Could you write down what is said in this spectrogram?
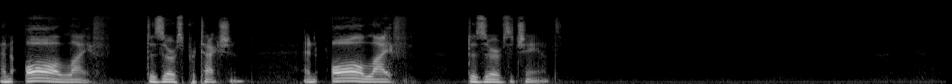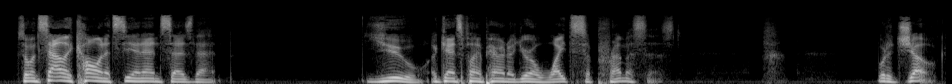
And all life deserves protection. And all life deserves a chance. So when Sally Kohn at CNN says that you against Planned Parenthood, you're a white supremacist. What a joke.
